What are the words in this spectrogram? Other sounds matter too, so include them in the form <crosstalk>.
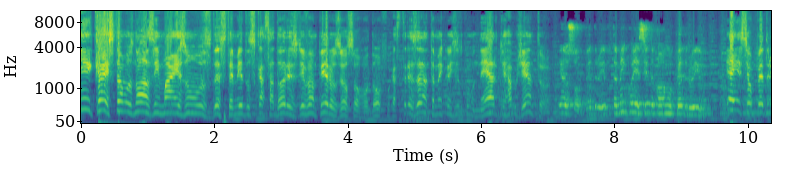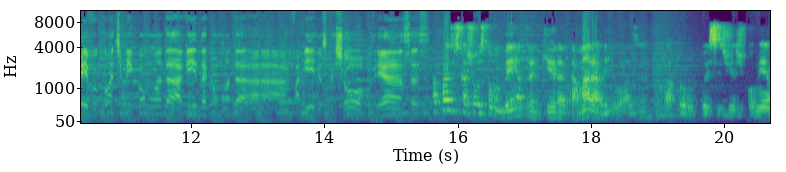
E cá estamos nós em mais um Os Destemidos Caçadores de Vampiros. Eu sou Rodolfo Castrezana, também conhecido como Nerd Rabugento. Eu sou Pedro Ivo, também conhecido como Pedro Ivo. E aí, seu Pedro Ivo, conte-me como anda a vida, como anda a família, os cachorros, crianças. Rapaz, os cachorros estão bem, a tranqueira tá maravilhosa. Ela aproveitou esses dias de comer.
